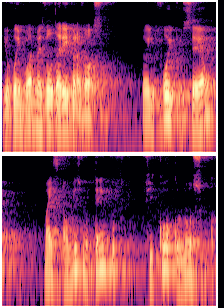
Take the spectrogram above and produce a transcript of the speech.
Eu vou embora, mas voltarei para vós. Então, ele foi para o céu mas ao mesmo tempo ficou conosco,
